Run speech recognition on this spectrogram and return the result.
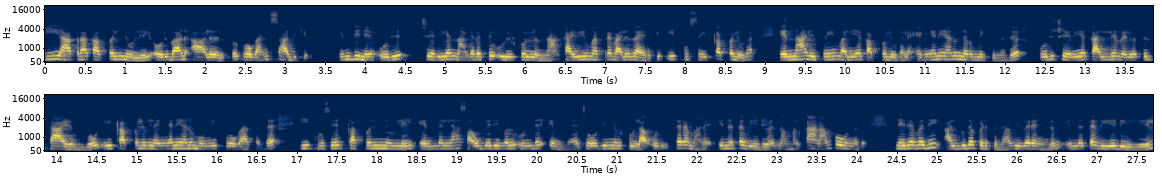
ഈ യാത്രാ കപ്പലിനുള്ളിൽ ഒരുപാട് ആളുകൾക്ക് പോകാൻ സാധിക്കും. എന്തിന്? ഒരു ചെറിയ നഗരത്തെ ഉൾക്കൊള്ളുന്ന കഴിയുമത്ര വലുതായിരിക്കും ഈ ക്രുസൈഡ് കപ്പലുകൾ. എന്നാൽ ഇത്രയും വലിയ കപ്പലുകൾ എങ്ങനെയാണ് നിർമ്മിക്കുന്നത്? ഒരു ചെറിയ കല്ല് വെള്ളത്തിൽ താഴുമ്പോൾ ഈ കപ്പലുകൾ എങ്ങനെയാണ് മുങ്ങിപ്പോകാത്തത്? ഈ ക്രുസൈഡ് കപ്പലിനുള്ളിൽ എന്തെല്ലാം സൗകര്യങ്ങൾ ഉണ്ട് എന്ന് ചോദ്യങ്ങൾക്കുള്ള ഒരു ഉത്തരമാണ് ഇന്നത്തെ വീഡിയോയിൽ നമ്മൾ കാണാൻ പോകുന്നത്. നിരവധി അത്ഭുതപ്പെടുത്തുന്ന വിവരങ്ങളും ഇന്നത്തെ വീഡിയോയിൽ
